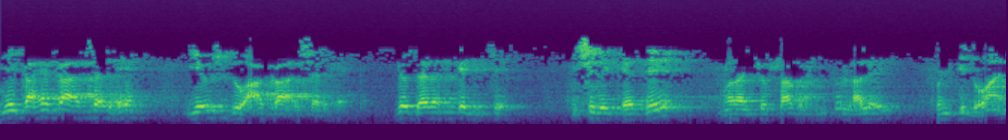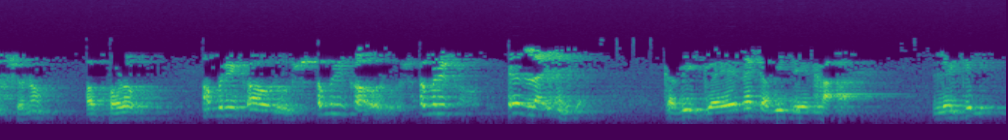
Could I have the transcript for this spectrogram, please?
یہ کہے کا اثر ہے، یہ اس دعا کا اثر ہے۔ جو درخت کے نیچے۔ اسی لیے کہتے، مولانا شو صاحب رحمت اللہ علیہ، ان کی دعائیں سنو۔ اور پڑھو۔ امریکہ اور روس، امریکہ اور روس، امریکہ اللہ ہی نہیں کبھی گئے نہ کبھی دیکھا۔ لیکن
